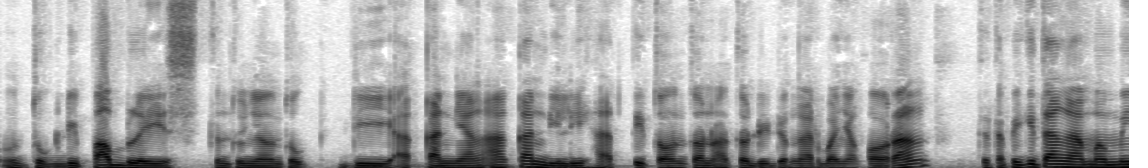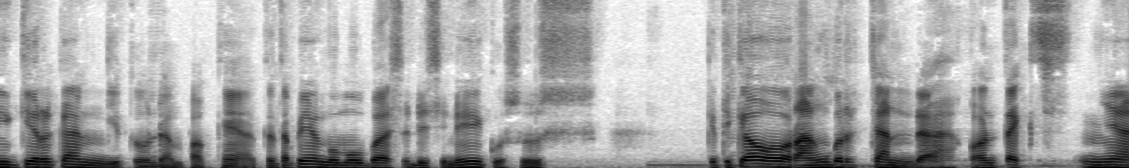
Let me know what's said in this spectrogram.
untuk dipublish, tentunya untuk di akan yang akan dilihat, ditonton atau didengar banyak orang, tetapi kita nggak memikirkan gitu dampaknya. Tetapi yang gue mau bahas di sini khusus ketika orang bercanda, konteksnya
